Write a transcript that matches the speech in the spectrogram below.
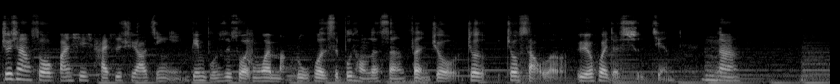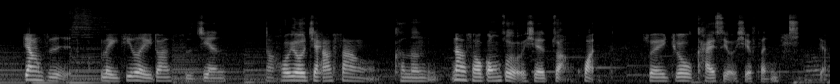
就像说，关系还是需要经营，并不是说因为忙碌或者是不同的身份，就就就少了约会的时间。那这样子累积了一段时间，然后又加上可能那时候工作有一些转换，所以就开始有一些分歧。这样。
